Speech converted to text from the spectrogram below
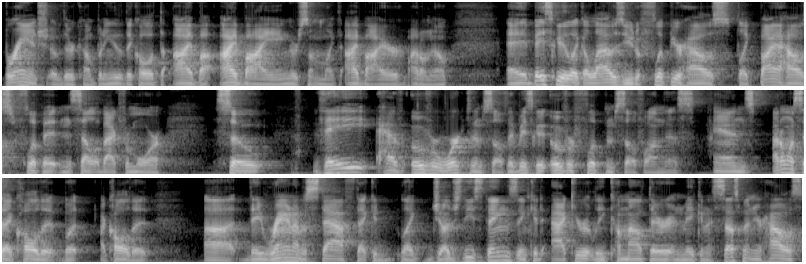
branch of their company that they call it the iBuy, iBuying or something like the iBuyer. I don't know. And it basically like allows you to flip your house, like buy a house, flip it, and sell it back for more. So they have overworked themselves. They basically overflipped themselves on this. And I don't want to say I called it, but I called it. Uh, they ran out of staff that could like judge these things and could accurately come out there and make an assessment in your house.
